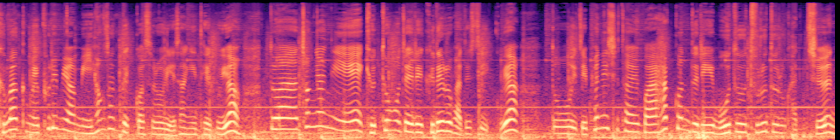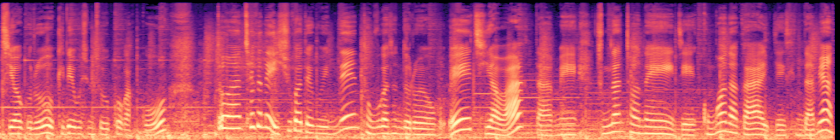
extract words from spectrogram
그만큼의 프리미엄이 형성될 것으로 예상이 되고요. 또한 청량리의 교통 호재를 그대로 받을 수 있고요. 또 이제 편의시설과 학군들이 모두 두루두루 갖춘 지역으로 기대해 보시면 좋을 것 같고 또한 최근에 이슈가 되고 있는 동부간선도로의 지하와 그다음에 중난천의 이제 공원화가 이제 된다면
